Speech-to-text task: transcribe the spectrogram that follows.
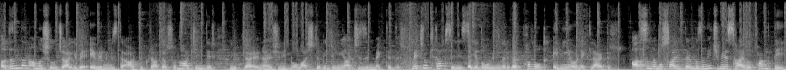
adından anlaşılacağı gibi evrenimizde artık radyasyon hakimdir, nükleer enerjinin yol açtığı bir dünya çizilmektedir. Metro kitap serisi ya da oyunları ve Fallout en iyi örneklerdir. Aslında bu saydıklarımızın hiçbiri cyberpunk değil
